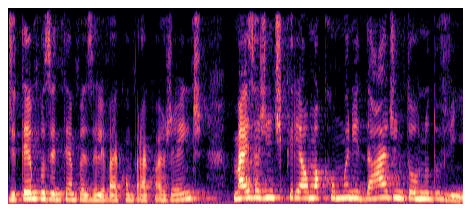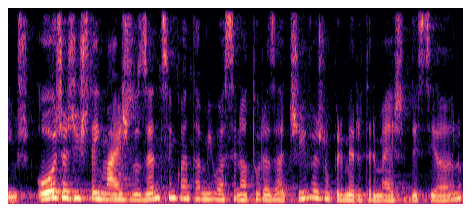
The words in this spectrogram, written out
de tempos em tempos ele vai comprar com a gente, mas a gente criar uma comunidade em torno do vinhos. Hoje a gente tem mais de 250 mil assinaturas ativas no primeiro trimestre desse ano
